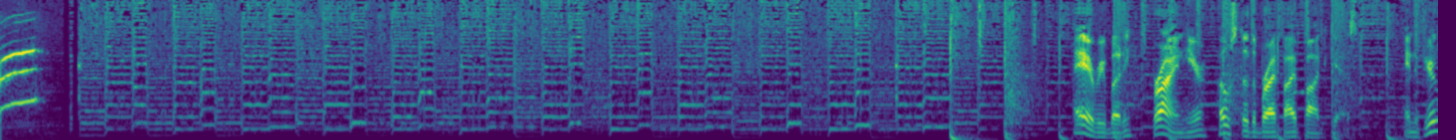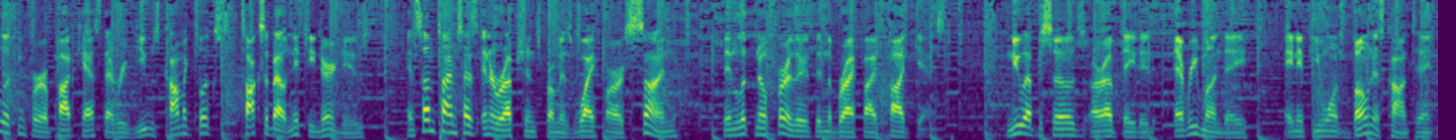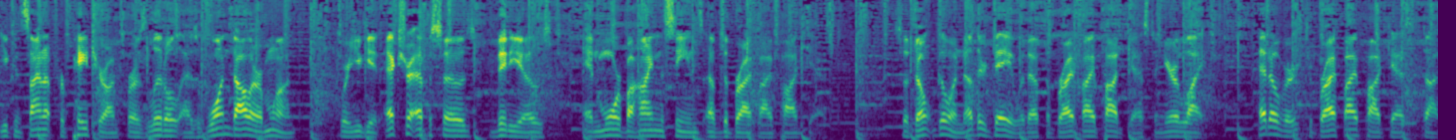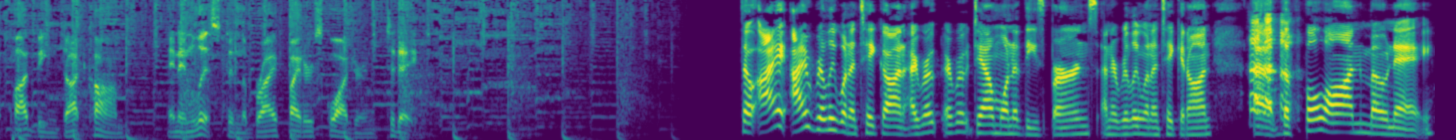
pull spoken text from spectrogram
Hey everybody, Brian here, host of the Bri 5 podcast. And if you're looking for a podcast that reviews comic books, talks about nifty nerd news, and sometimes has interruptions from his wife or son, then look no further than the Bri 5 podcast. New episodes are updated every Monday, and if you want bonus content, you can sign up for Patreon for as little as $1 a month, where you get extra episodes, videos, and more behind the scenes of the Bri 5 podcast. So don't go another day without the Bri 5 podcast in your life. Head over to bri5podcast.podbean.com and enlist in the Bri Fighter Squadron today. So I, I really want to take on. I wrote I wrote down one of these burns, and I really want to take it on. Uh, the full on Monet.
